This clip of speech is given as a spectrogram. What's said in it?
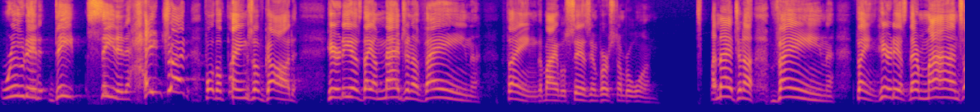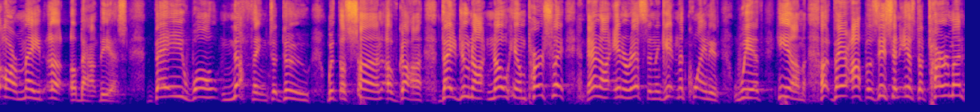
rooted, deep seated hatred for the things of God. Here it is. They imagine a vain thing, the Bible says in verse number one. Imagine a vain thing. Here it is. Their minds are made up about this. They want nothing to do with the Son of God. They do not know Him personally, and they're not interested in getting acquainted with Him. Uh, their opposition is determined.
